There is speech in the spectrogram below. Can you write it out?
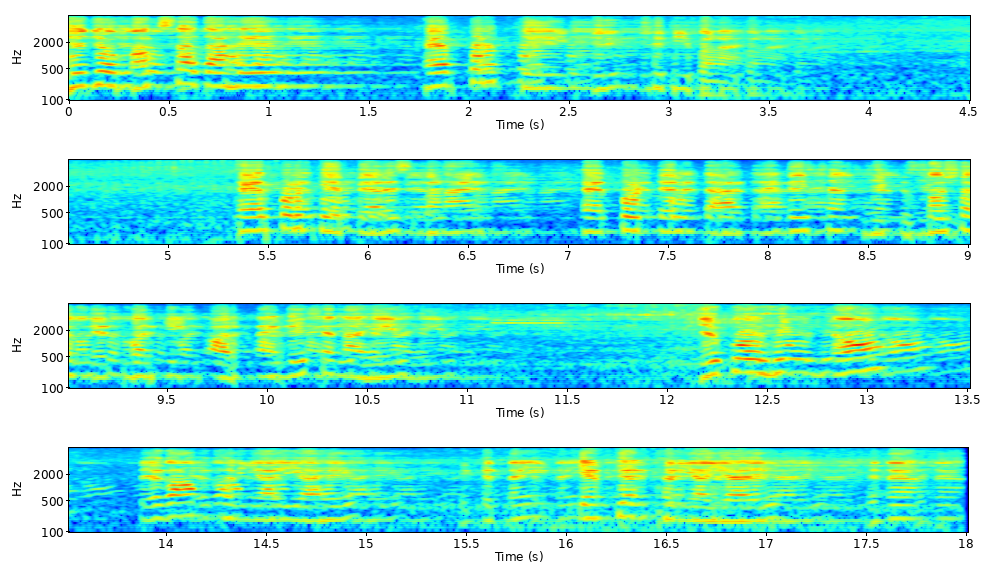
جن جو مقصد آہے خیپور کے گرین چھٹی بنائیں خیپور کے پیرس بنائیں خیپور ٹیلنٹ آرگنائزیشن ایک سوشل نیٹورکنگ آرگنائزیشن آہے جو کو ایک نو پیغام کھنی آئی آہے ایک نئی کیمپین کھنی آئی آہے انہیں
